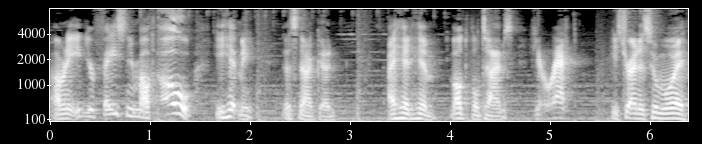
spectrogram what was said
I'm gonna eat your face in your mouth. Oh, he hit me. That's not good. I hit him multiple times. He wrecked. He's trying to swim away.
